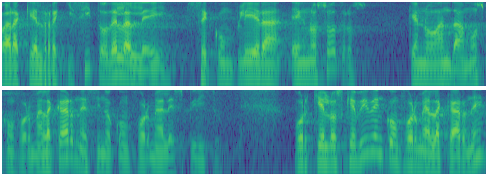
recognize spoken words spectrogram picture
para que el requisito de la ley se cumpliera en nosotros, que no andamos conforme a la carne, sino conforme al Espíritu. Porque los que viven conforme a la carne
